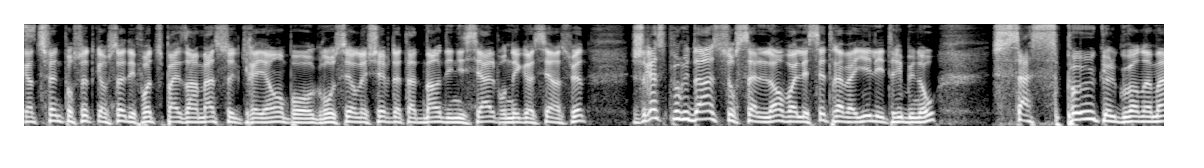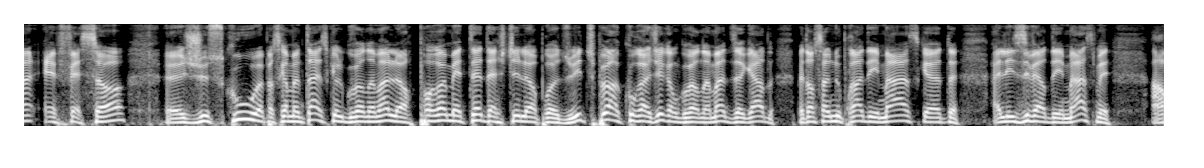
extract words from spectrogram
quand tu fais une poursuite comme ça, des fois, tu pèses en masse sur le crayon pour grossir le chiffre de ta demande initiale pour négocier ensuite. Je reste prudent sur celle-là. On va laisser travailler les tribunaux ça se peut que le gouvernement ait fait ça. Euh, jusqu'où? Euh, parce qu'en même temps, est-ce que le gouvernement leur promettait d'acheter leurs produits? Tu peux encourager comme gouvernement à dire, regarde, mettons, ça nous prend des masques, euh, allez-y vers des masques, mais en,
